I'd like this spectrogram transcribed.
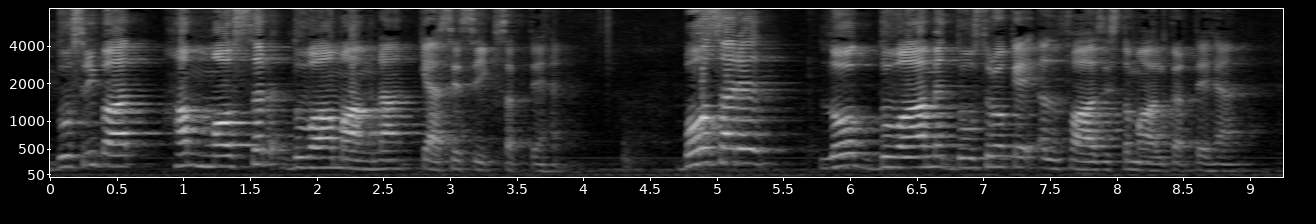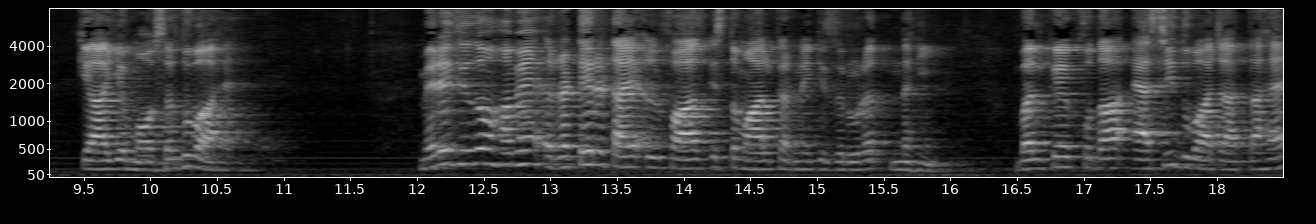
दूसरी बात, हम मौसर दुआ मांगना कैसे सीख सकते हैं? बहुत सारे लोग दुआ में दूसरों के अल्फाज इस्तेमाल करते हैं। क्या यह मौसर दुआ है? मेरे चीज़ों हमें रटे रटाए अल्फाज इस्तेमाल करने की ज़रूरत नहीं, बल्कि खुदा ऐसी दुआ चाहता है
